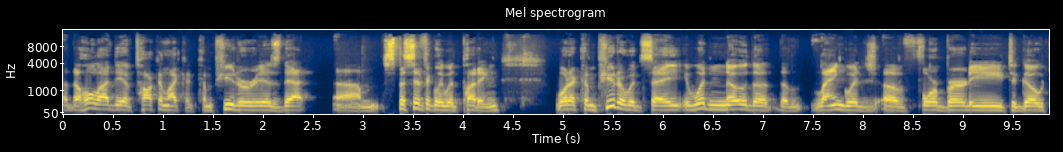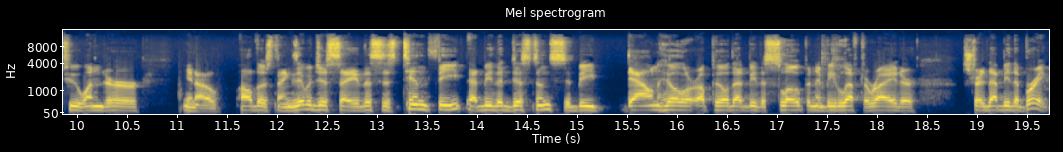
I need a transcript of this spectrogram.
uh, the whole idea of talking like a computer is that um, specifically with putting, what a computer would say, it wouldn't know the the language of four birdie to go to under, you know, all those things. It would just say this is ten feet. That'd be the distance. It'd be downhill or uphill. That'd be the slope, and it'd be left to right or straight. That'd be the break.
